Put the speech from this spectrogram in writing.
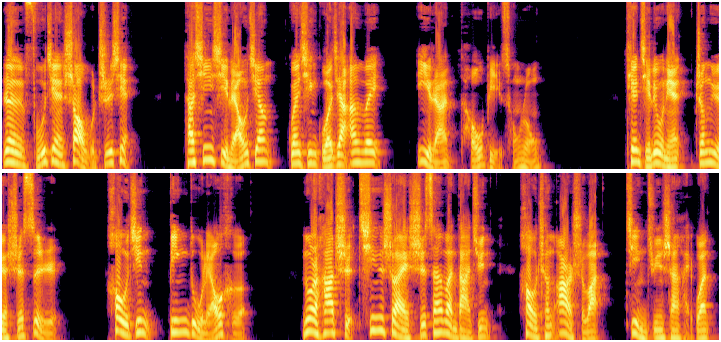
任福建邵武知县。他心系辽江，关心国家安危，毅然投笔从戎。天启六年正月十四日，后金兵渡辽河，努尔哈赤亲率十三万大军，号称二十万，进军山海关。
